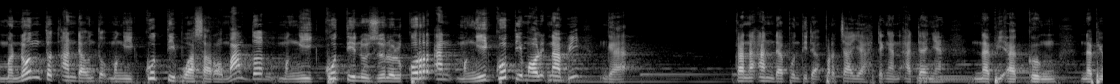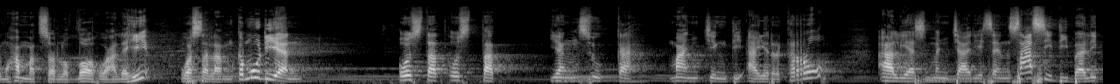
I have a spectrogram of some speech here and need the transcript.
menuntut Anda untuk mengikuti puasa Ramadan, mengikuti nuzulul Quran, mengikuti maulid Nabi, enggak. Karena Anda pun tidak percaya dengan adanya Nabi Agung Nabi Muhammad Sallallahu Alaihi Wasallam. Kemudian ustadz-ustadz yang suka mancing di air keruh alias mencari sensasi di balik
